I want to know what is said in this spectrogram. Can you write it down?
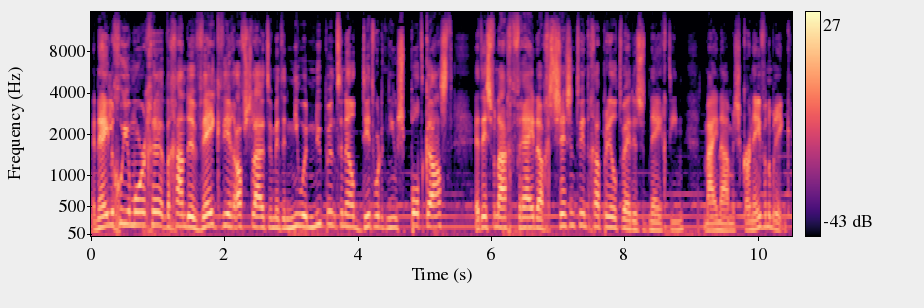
Een hele goede morgen. We gaan de week weer afsluiten met een nieuwe nu.nl Dit wordt het nieuws podcast. Het is vandaag vrijdag 26 april 2019. Mijn naam is Carne van der Brink.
